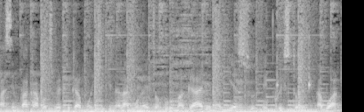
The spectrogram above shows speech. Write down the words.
Basi mpaka hapo tumefika mwisho. Jina langu unaitwa huruma gadi na yesu ni kristo na bwana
